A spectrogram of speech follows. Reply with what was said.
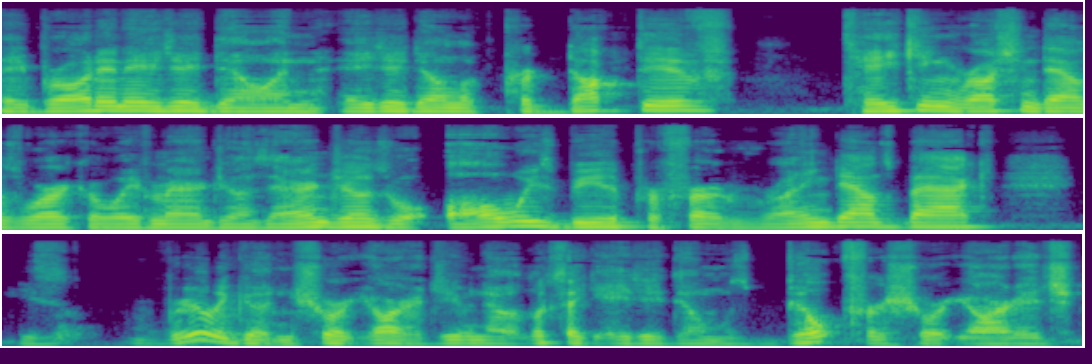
They brought in AJ Dillon. AJ Dillon looked productive, taking rushing downs work away from Aaron Jones. Aaron Jones will always be the preferred running downs back. He's really good in short yardage, even though it looks like AJ Dillon was built for short yardage.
